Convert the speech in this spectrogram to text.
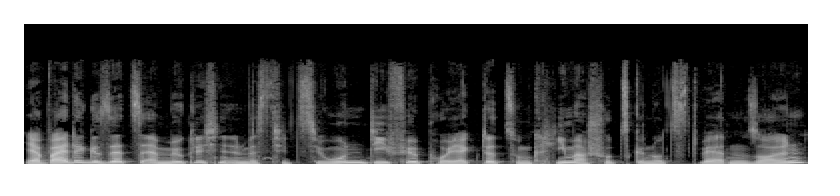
Ja, beide Gesetze ermöglichen Investitionen, die für Projekte zum Klimaschutz genutzt werden sollen.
